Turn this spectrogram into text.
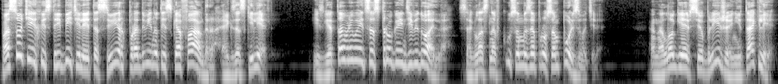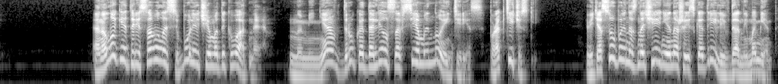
По сути, их истребители — это сверхпродвинутый скафандр, экзоскелет. Изготавливается строго индивидуально, согласно вкусам и запросам пользователя. Аналогия все ближе, не так ли? Аналогия-то рисовалась более чем адекватная, но меня вдруг одолел совсем иной интерес, практический. Ведь особое назначение нашей эскадрильи в данный момент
